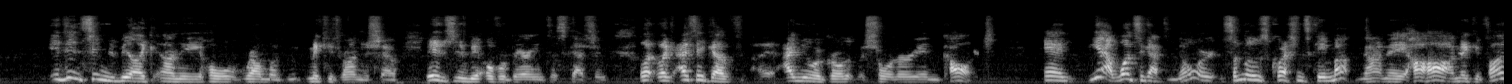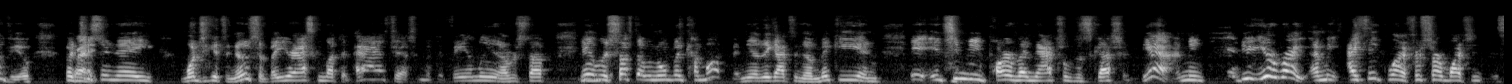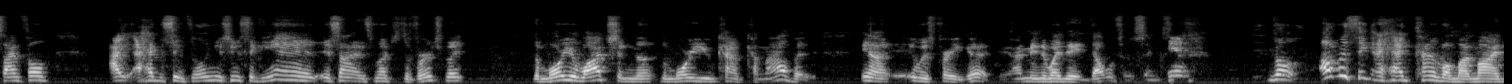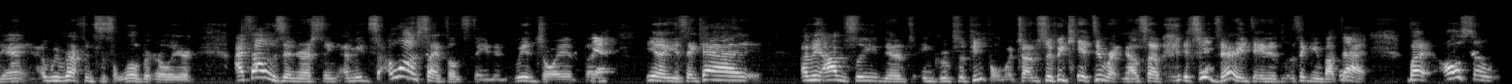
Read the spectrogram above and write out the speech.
It didn't seem to be like on the whole realm of Mickey's run the show. It didn't seem to be an overbearing discussion. Like, like I think of, I- I knew a girl that was shorter in college, and yeah, once I got to know her, some of those questions came up. Not in a "ha ha, I'm making fun of you," but Right. just in a once you get to know somebody, you're asking about their past, you're asking about their family and other stuff. And it mm-hmm. was stuff that would normally come up. And you know, they got to know Mickey, and it, it seemed to be part of a natural discussion. Yeah, I mean, you, you're right. I mean, I think when I first started watching Seinfeld, I, I had the same feeling as you, thinking, yeah, it's not as much diverse, but the more you watch and the, the more you kind of come out of it, you know, it was pretty good. I mean, the way they dealt with those things. Yeah. The other thing I had kind of on my mind, and we referenced this a little bit earlier, I thought it was interesting. I mean, a lot of Seinfeld's dated. We enjoy it, but, Yeah. you know, you think, ah, I mean, obviously, there's in groups of people, which obviously we can't do right now. So it seems very dated thinking about that. But also,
